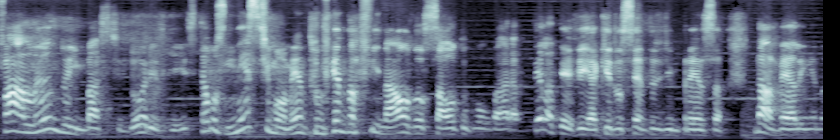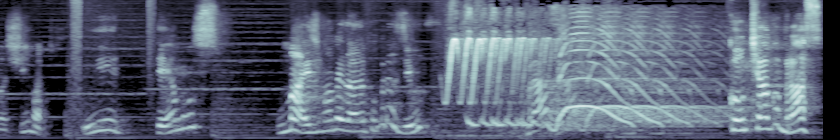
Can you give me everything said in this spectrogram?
Falando em bastidores, Gui, estamos neste momento vendo a final do salto com vara pela TV aqui do Centro de Imprensa da Vela em Enoshima e temos mais uma medalha para o Brasil. Brasil! Com o Thiago Braz.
